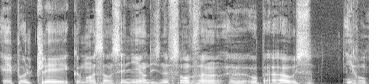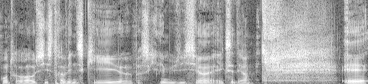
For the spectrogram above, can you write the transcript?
et Paul Klee commence à enseigner en 1920 euh, au Bauhaus. Il rencontrera aussi Stravinsky parce qu'il est musicien, etc. Et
